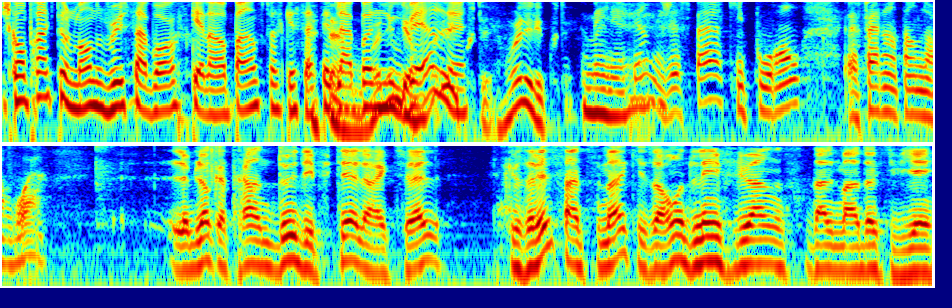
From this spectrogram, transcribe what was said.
Je comprends que tout le monde veut savoir ce qu'elle en pense parce que ça fait de la on bonne aller- On va aller nouvelle. l'écouter. On va aller l'écouter. Mais et j'espère qu'ils pourront euh, faire entendre leur voix. Le Bloc a 32 députés à l'heure actuelle. Est-ce que vous avez le sentiment qu'ils auront de l'influence dans le mandat qui vient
